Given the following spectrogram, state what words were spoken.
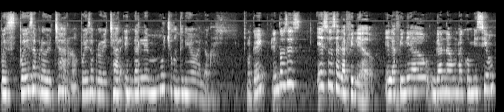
pues puedes aprovechar, ¿no? Puedes aprovechar en darle mucho contenido de valor. ¿Ok? Entonces, eso es el afiliado. El afiliado gana una comisión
